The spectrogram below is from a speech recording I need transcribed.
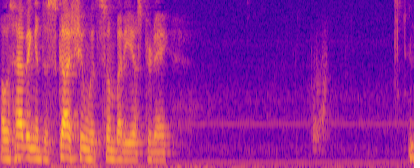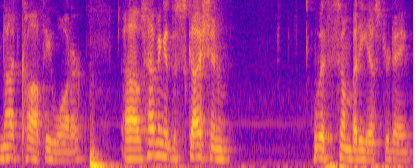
I was having a discussion with somebody yesterday, not coffee, water. Uh, I was having a discussion with somebody yesterday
